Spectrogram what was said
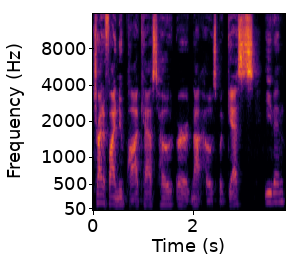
trying to find new podcast host or not hosts, but guests even.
